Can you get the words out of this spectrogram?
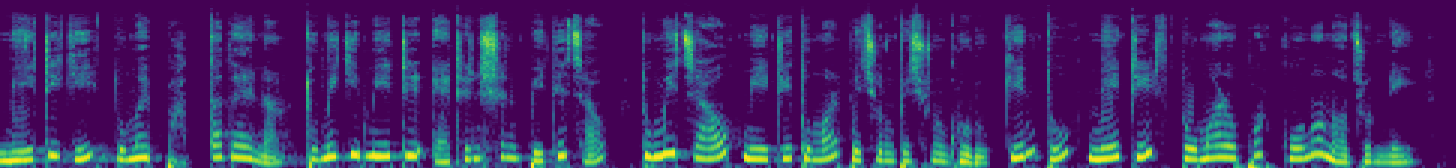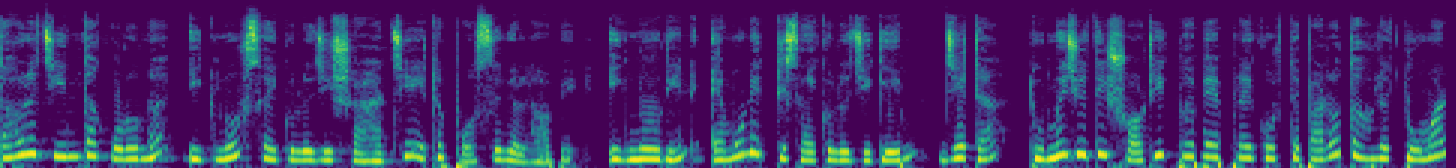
মেয়েটি কি তোমায় পাত্তা দেয় না? তুমি কি মেয়েটির অ্যাটেনশন পেতে চাও? তুমি চাও মেয়েটি তোমার পেছন পেছন ঘুরুক, কিন্তু মেয়েটির তোমার ওপর কোনো নজর নেই। তাহলে চিন্তা করো না ইগনোর সাইকোলজির সাহায্যে এটা পসিবল হবে। ইগনোরিন এমন একটি সাইকোলজি গেম যেটা তুমি যদি সঠিকভাবে অ্যাপ্লাই করতে পারো, তাহলে তোমার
